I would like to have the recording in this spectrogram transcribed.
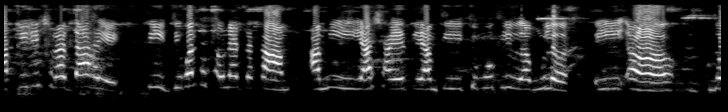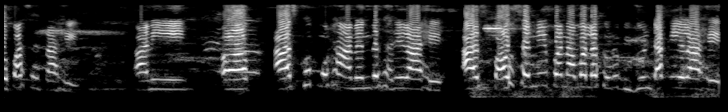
आपली जी श्रद्धा आहे ती जिवंत ठेवण्याचं काम आम्ही या शाळेतली आमची चिमुकली मुलं ही जोपासत आहे. आणि आज खूप मोठा आनंद झालेला आहे. आज पावसाने पण आम्हाला थोडं भिजून टाकलेलं आहे.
